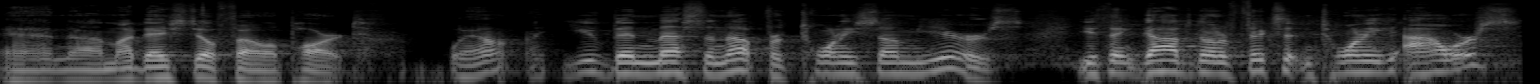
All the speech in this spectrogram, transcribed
and uh, my day still fell apart. Well, you've been messing up for 20 some years. You think God's going to fix it in 20 hours?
